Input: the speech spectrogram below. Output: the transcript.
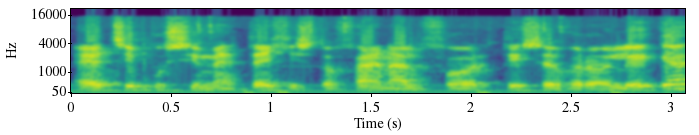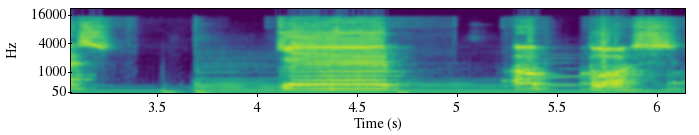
έτσι που συμμετέχει στο Final Four της Ευρωλίγκας και όπως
